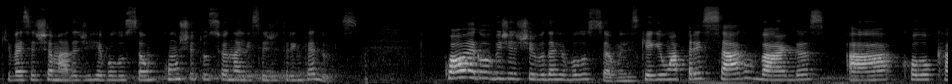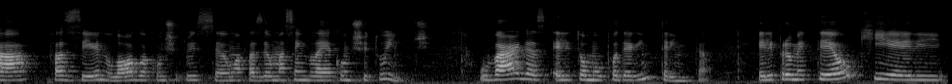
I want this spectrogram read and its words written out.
que vai ser chamada de Revolução Constitucionalista de 32. Qual era o objetivo da revolução? Eles queriam apressar o Vargas a colocar, fazer logo a Constituição, a fazer uma Assembleia Constituinte. O Vargas, ele tomou o poder em 30. Ele prometeu que ele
